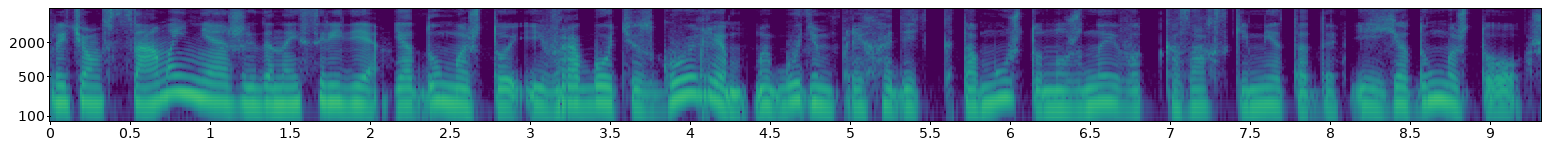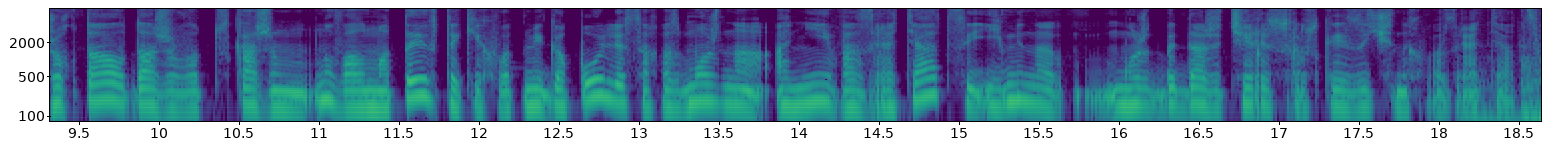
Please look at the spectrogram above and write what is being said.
причем в самой неожиданной среде. Я думаю, что и в работе с горем мы будем приходить к тому, что нужны вот казахские методы. И я думаю, что Жухтау даже вот, скажем, ну, в Алматы, в таких вот мегаполисах, возможно, они возвратятся, именно, может быть, даже через русскоязычных возвратятся.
